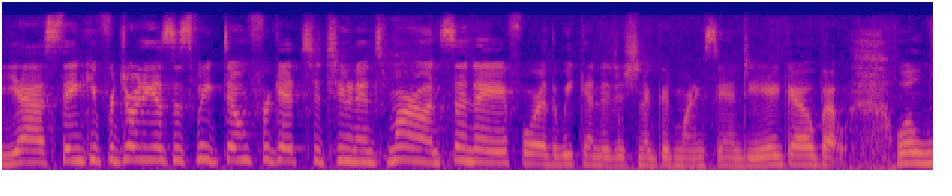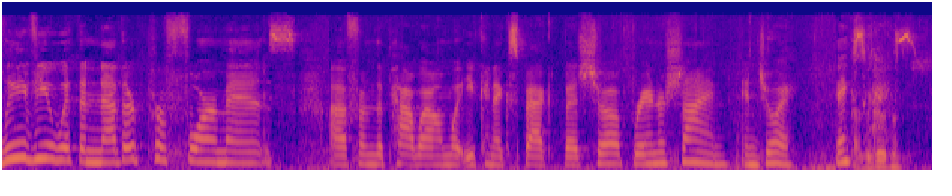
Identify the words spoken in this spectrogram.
Yes, thank you for joining us this week. Don't forget to tune in tomorrow on Sunday for the weekend edition of Good Morning San Diego. But we'll leave you with another performance uh, from the powwow and what you can expect. But show up, rain or shine. Enjoy. Thanks, guys.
